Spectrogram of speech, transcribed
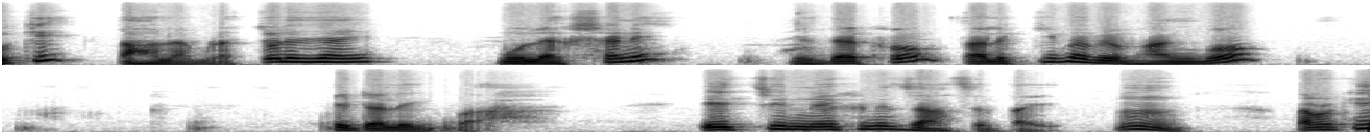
ওকে তাহলে আমরা চলে যাই মূল অ্যাকশনে দেখো, তাহলে কীভাবে ভাঙবো? এটা লিখবা। এর চিহ্ন এখানে যা আছে তাই। হুম? তারপর কি?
